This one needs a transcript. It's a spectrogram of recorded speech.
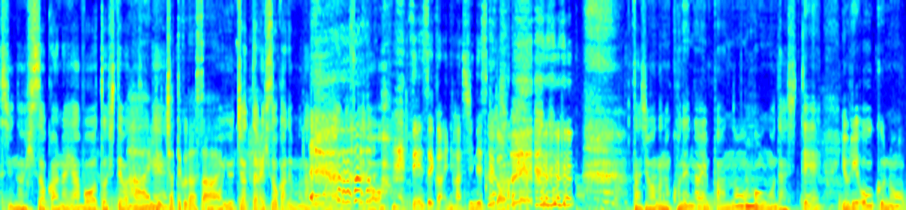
私の密かな野望としてはですね、はい、言っちゃってください。もう言っちゃったら密かでもなんでもないんですけど、全世界に発信ですけど、私はあのコネナイパンの本を出して、うん、より多くの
